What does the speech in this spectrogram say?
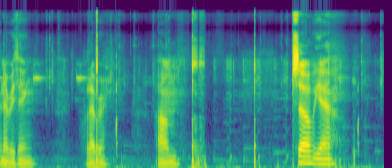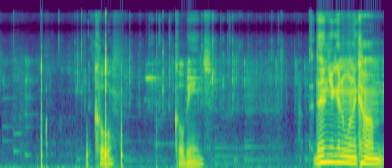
and everything. Whatever. Um. So yeah. Cool cool beans. Then you're gonna want to come.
